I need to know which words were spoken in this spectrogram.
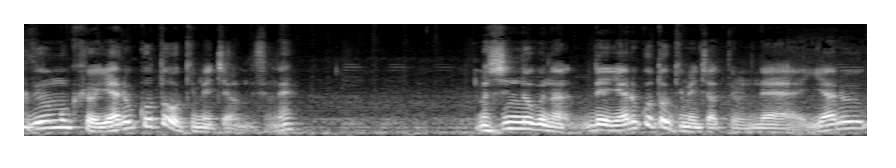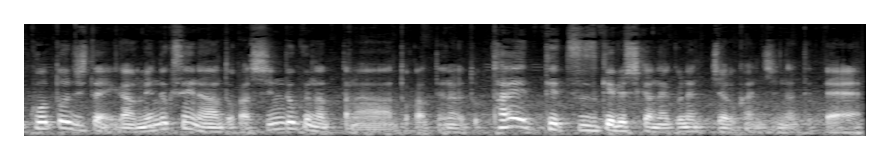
く目標やることを決めちゃうんですよね。まあ、しんどくなでやることを決めちゃってるんでやること自体が面倒くせえなとかしんどくなったなとかってなると耐えて続けるしかなくなっちゃう感じになってて、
